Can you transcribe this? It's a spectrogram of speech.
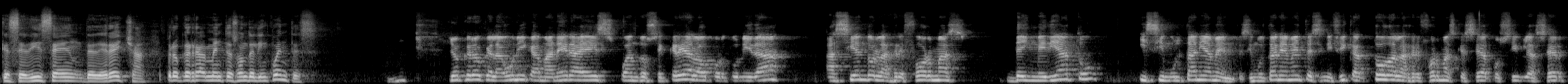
que se dicen de derecha, pero que realmente son delincuentes. Yo creo que la única manera es cuando se crea la oportunidad haciendo las reformas de inmediato y simultáneamente. Simultáneamente significa todas las reformas que sea posible hacer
